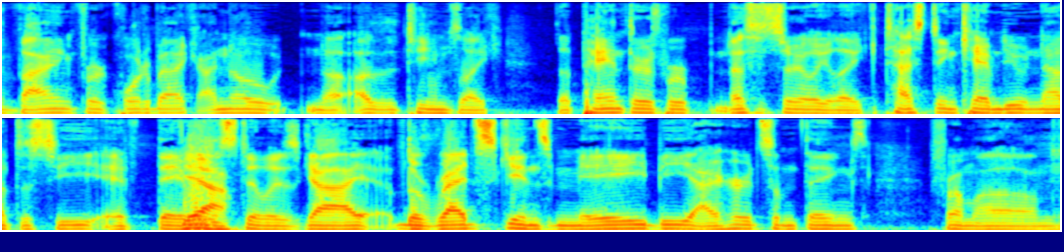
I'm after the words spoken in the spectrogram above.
vying for a quarterback. I know other teams like the Panthers were necessarily like testing Cam Newton out to see if they Yeah. were still his guy. The Redskins maybe. I heard some things from um,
